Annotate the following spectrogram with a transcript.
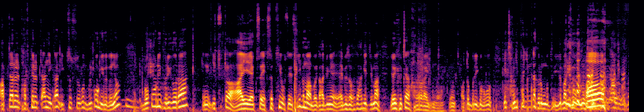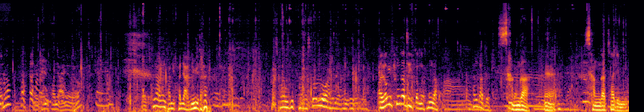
앞자를 다섯 개를 짜니까 익투스고 물고기거든요. 목걸이 그리거라 익투스가 I X X T O 시그마 뭐 나중에 앱에서 가서 하겠지만 여기 글자가 다 들어가 있는 거예요. 어떤 분이 이거 보고 이게 장기판입니다 그런 분들 일반 어. 네, 장기판이 아니에요. 네, 그냥 장기판이 아닙니다. 장기판 솔로 하는 게 아 여기 상가도 있던 거 상가. 상가들. 상가. 예. 상가 차립니다.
